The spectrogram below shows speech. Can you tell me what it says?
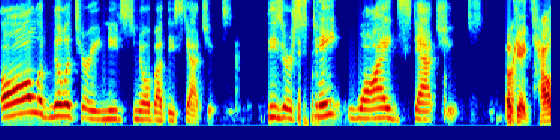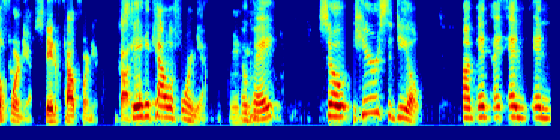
all of military needs to know about these statutes. These are Mm-hmm. statewide statutes, okay, California, state of California. Got state of California. it. Mhm. Okay. So here's the deal. Um, and, and, and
